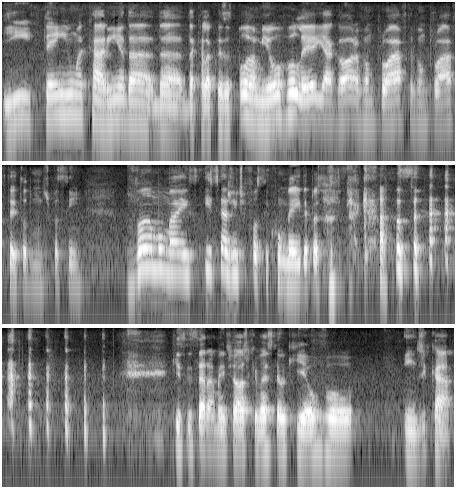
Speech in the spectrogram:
E tem uma carinha da, da, daquela coisa, porra, miou rolê, e agora? Vamos pro after, vamos pro after, e todo mundo, tipo assim, vamos, mas e se a gente fosse comer e depois fosse pra casa? que, sinceramente, eu acho que vai ser o que eu vou indicar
